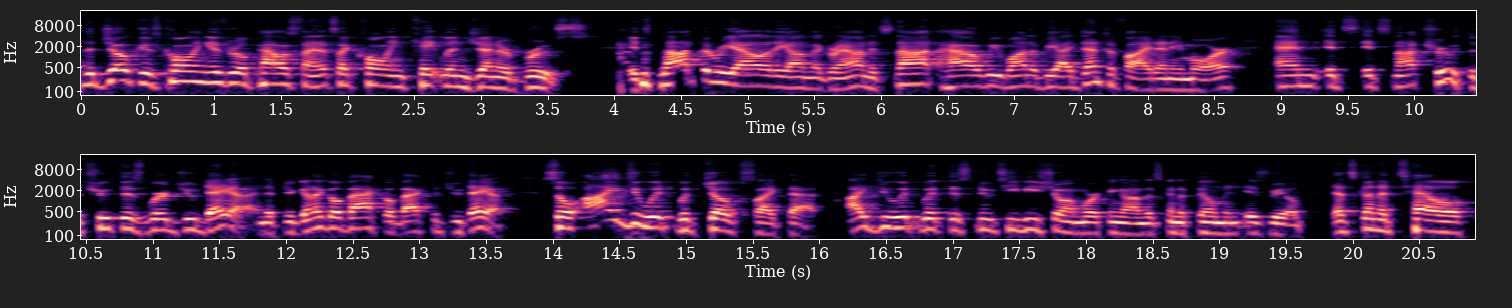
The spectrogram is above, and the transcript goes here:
the joke is calling Israel Palestine. That's like calling Caitlyn Jenner Bruce. it's not the reality on the ground. It's not how we want to be identified anymore. And it's it's not truth. The truth is we're Judea. And if you're gonna go back, go back to Judea. So I do it with jokes like that. I do it with this new TV show I'm working on that's going to film in Israel, that's going to tell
